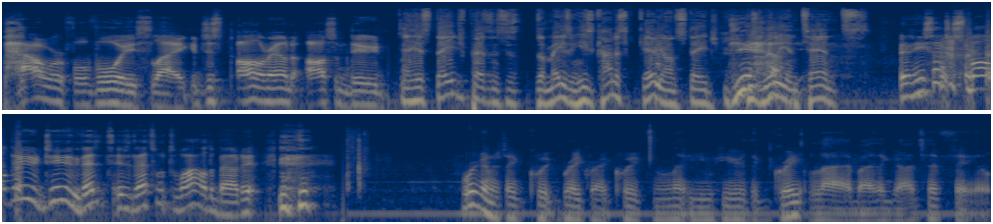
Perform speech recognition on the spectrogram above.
powerful voice, like just all around awesome dude. and his stage presence is amazing. He's kind of scary on stage. Yeah. He's really intense. And he's such a small dude too. That's that's what's wild about it. We're going to take a quick break right quick and let you hear the great lie by the gods have failed.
